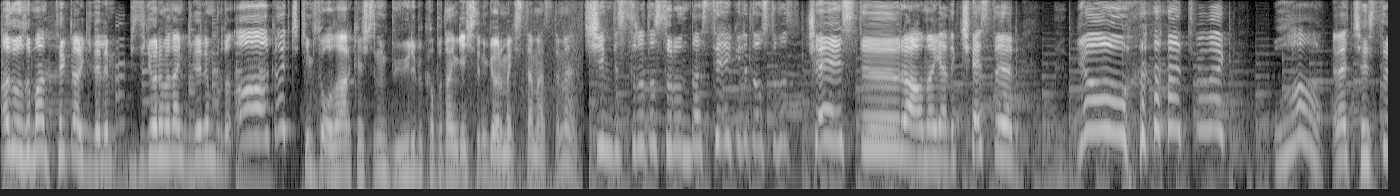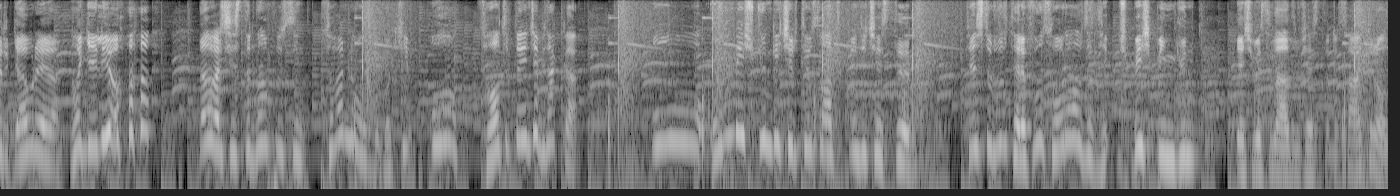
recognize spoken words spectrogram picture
Hadi o zaman tekrar gidelim. Bizi görmeden gidelim buradan. Aa kaç. Kimse oda arkadaşlarının büyülü bir kapıdan geçtiğini görmek istemez değil mi? Şimdi sırada sorunda sevgili dostumuz Chester almaya geldik. Chester. Yo. Tipe bak. Oha. Evet Chester gel buraya. Ha geliyor. ne haber Chester ne yapıyorsun? Bu sefer ne oldu bakayım? Oo. Sağ tıklayınca bir dakika. Oo 15 gün geçirtiyor sağ tıklayınca Chester. Chester dur telefonu sonra alacağız. 75 bin gün geçmesi lazım Chester'da. Sakin ol.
